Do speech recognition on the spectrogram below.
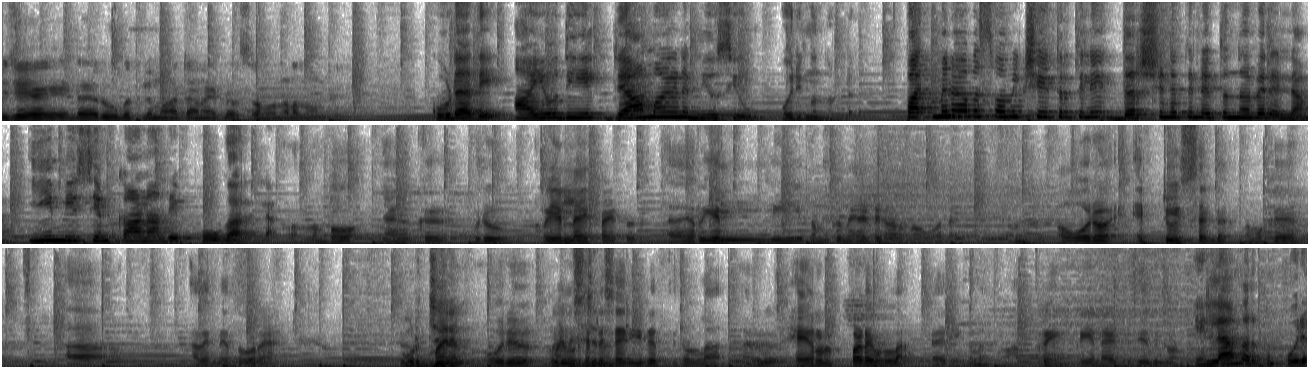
വിജയയുടെ രൂപത്തിൽ മാറ്റാനായിട്ടുള്ള ശ്രമം നടന്നുകൊണ്ടിരിക്കും കൂടാതെ അയോധ്യയിൽ രാമായണ മ്യൂസിയവും ഒരുങ്ങുന്നുണ്ട്. പത്മനാഭസ്വാമി ക്ഷേത്രത്തിലെ ദർശനത്തിനെത്തുന്നവരെല്ലാം ഈ മ്യൂസിയം കാണാതെ പോകാറില്ല. അപ്പോൾ ഞങ്ങൾക്ക് ഒരു റിയൽ ലൈഫായിട്ട് അതായത് റിയലി നമുക്ക് നേരിട്ട് കാണുന്ന പോലെ ഓരോ ടു ഇസഡ് നമുക്ക് അതിന്റെ എന്താ പറയുക ഒറിജിനൽ. ഒരു മനുഷ്യന്റെ ശരീരത്തിലുള്ള ഒരു ഹെയർ ഉൾപ്പെടെയുള്ള കാര്യങ്ങൾ അത്രയും റിയൽ ആയിട്ട് ചെയ്തിട്ടുണ്ട്. എല്ലാവർക്കും ഒരു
